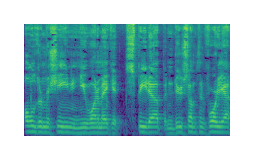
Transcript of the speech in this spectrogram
older machine and you want to make it speed up and do something for you,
